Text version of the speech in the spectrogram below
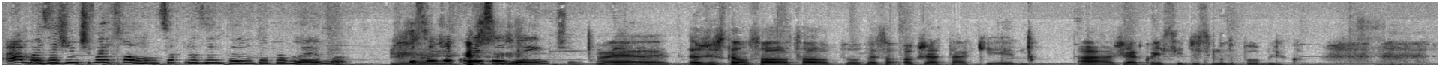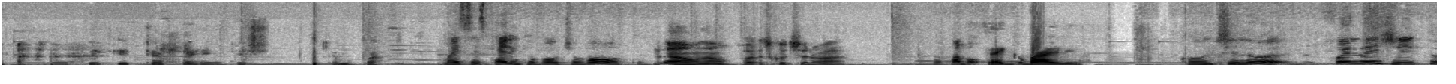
Ah, mas a gente vai falando, se apresentando, não tem problema. O pessoal já conhece a gente. É, hoje estão só, só pro pessoal que já tá aqui. Ah, já é conhecidíssimo do público. Mas vocês querem que eu volte, eu volto? Não, não, pode continuar. Então tá bom. Segue o baile. Continuando. Foi no Egito,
